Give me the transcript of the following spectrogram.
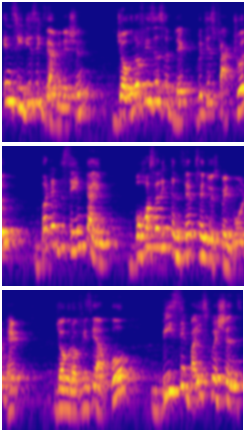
In CDS examination, geography is a subject which is factual, but at the same time बहुत सारे कंसेप्ट हैं जो इसमें इन्वॉल्व हैं। ज्योग्राफी से आपको 20 से 22 क्वेश्चंस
